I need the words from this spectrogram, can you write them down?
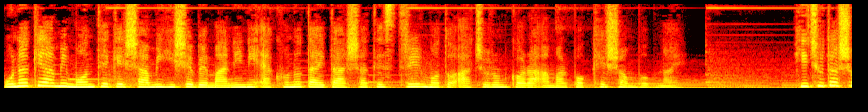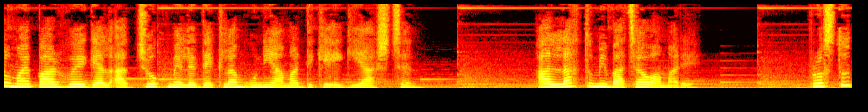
উনাকে আমি মন থেকে স্বামী হিসেবে মানিনি এখনও তাই তার সাথে স্ত্রীর মতো আচরণ করা আমার পক্ষে সম্ভব নয়। কিছুটা সময় পার হয়ে গেল, আর চোখ মেলে দেখলাম উনি আমার দিকে এগিয়ে আসছেন। আল্লাহ, তুমি বাঁচাও আমারে। প্রস্তুত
